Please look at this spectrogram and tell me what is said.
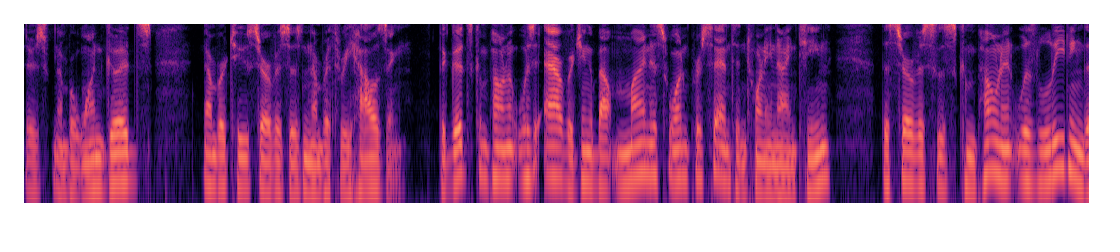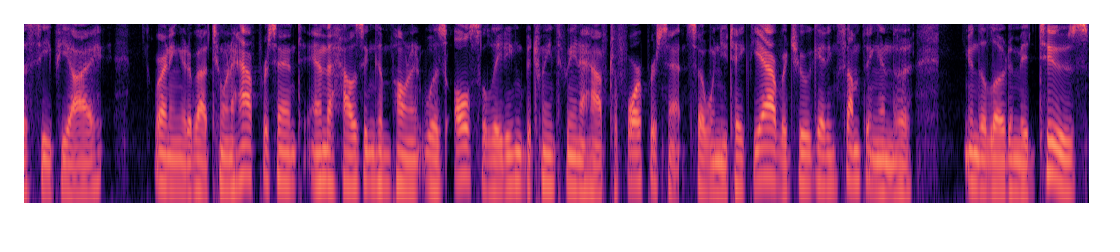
There's number one, goods, number two, services, and number three, housing. The goods component was averaging about minus 1 in 2019. The services component was leading the CPI, running at about 2.5%, and the housing component was also leading between 3.5 to 4%. So when you take the average, you were getting something in the in the low to mid twos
